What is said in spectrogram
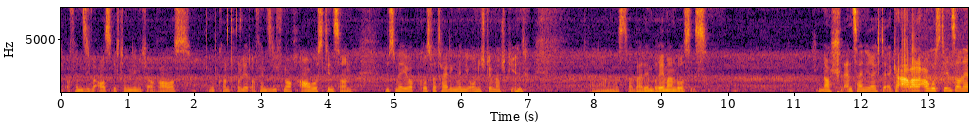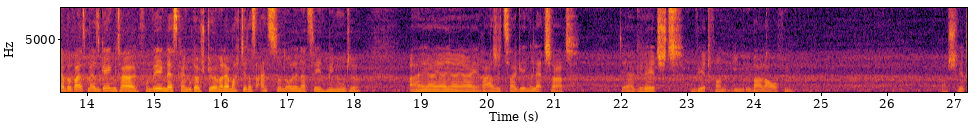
Die offensive Ausrichtung nehme ich auch raus. Nur kontrolliert offensiv noch Augustinson. Müssen wir überhaupt groß verteidigen, wenn die ohne Stürmer spielen? Keine Ahnung, was da bei den Bremern los ist. Schöner Schlenzer in die rechte Ecke. Aber Augustinsson, er beweist mir das Gegenteil. Von wegen, der ist kein guter Stürmer. Der macht hier das 1 zu 0 in der 10. Minute. Eieieiei, Rajica gegen Letschert. Der grätscht, wird von ihm überlaufen. Marschiert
